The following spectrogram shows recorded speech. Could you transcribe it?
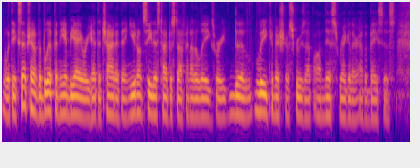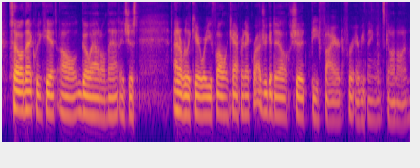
with the exception of the blip in the NBA where you had the China thing. You don't see this type of stuff in other leagues where the league commissioner screws up on this regular of a basis. So on that quick hit, I'll go out on that. It's just I don't really care where you fall on Kaepernick. Roger Goodell should be fired for everything that's gone on.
